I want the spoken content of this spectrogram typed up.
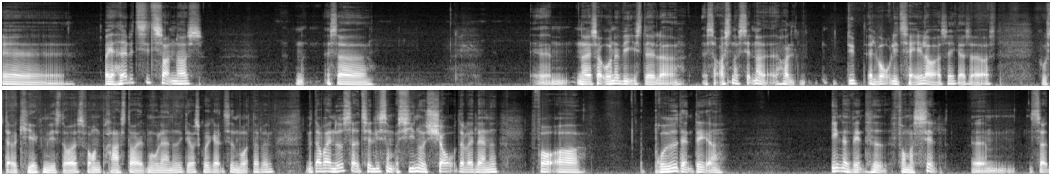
Ja. Øh, og jeg havde det tit sådan også så Altså, øhm, når jeg så underviste, eller altså også når selv når jeg holdt dybt alvorlige taler også, ikke? Altså også, husk, der var kirkeminister også foran præster og alt muligt andet, ikke? Det var sgu ikke altid mundt, vel? Men der var jeg nødsaget til ligesom at sige noget sjovt eller et eller andet, for at bryde den der indadvendthed for mig selv. Øhm, så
